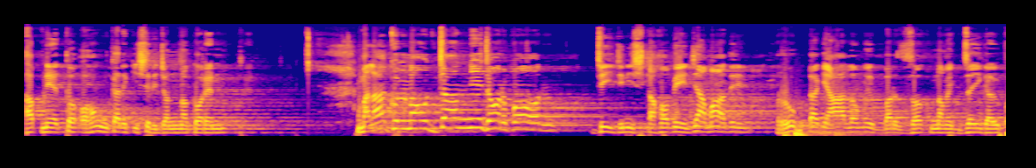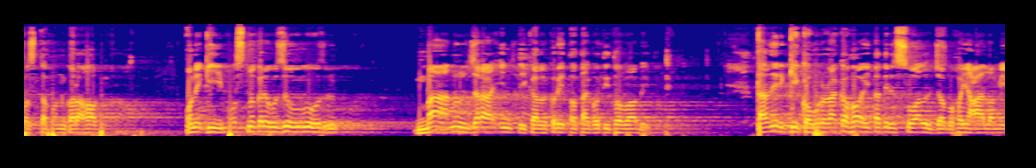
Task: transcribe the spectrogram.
আপনি এত অহংকার কিসের জন্য করেন? মালাকুল মাউত জান নিয়ে যাওয়ার পর যেই জিনিসটা হবে, যে আমাদের রূপটাকে আলমে বারজক নামে জায়গায় উপস্থাপন করা হবে। অনেকেই প্রশ্ন করে, হুজুর, মানুষ যারা ইন্তিকাল করে তথাকথিত ভাবে তাদেরকে কবর রাখা হয়? তাদের সোয়াল জব হয় আলমে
